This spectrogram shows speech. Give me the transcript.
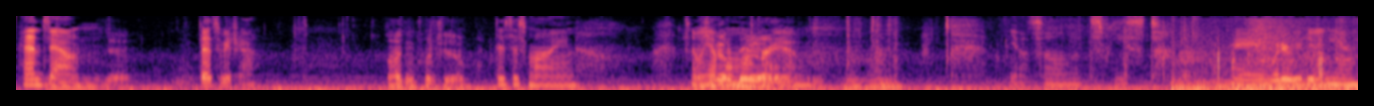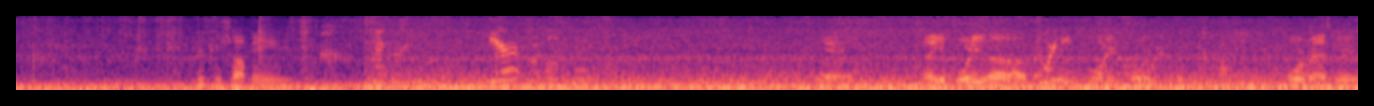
Hands down, Mm, yeah. best birria. I like them crunchy though. This is mine. And we have one more burrito. Mm-hmm. Yeah, so let's feast. Hey, what are we doing here? Christmas shopping. Here or Can I get 40, uh, raspberry? 44. I mean, four, four raspberries.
